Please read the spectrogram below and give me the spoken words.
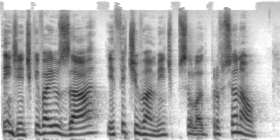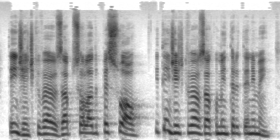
tem gente que vai usar efetivamente para o seu lado profissional. Tem gente que vai usar para o seu lado pessoal. E tem gente que vai usar como entretenimento.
